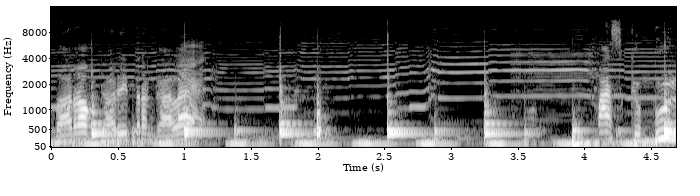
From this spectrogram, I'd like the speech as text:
Pembarong dari Trenggalek. Pas Gembul,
